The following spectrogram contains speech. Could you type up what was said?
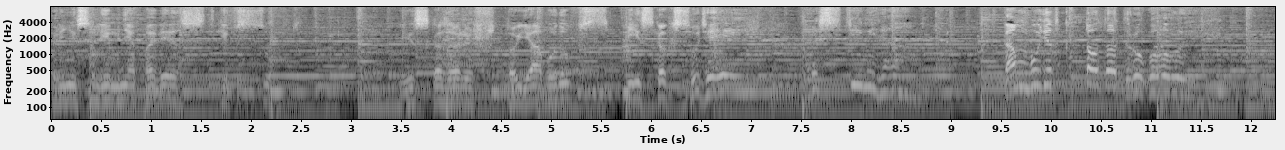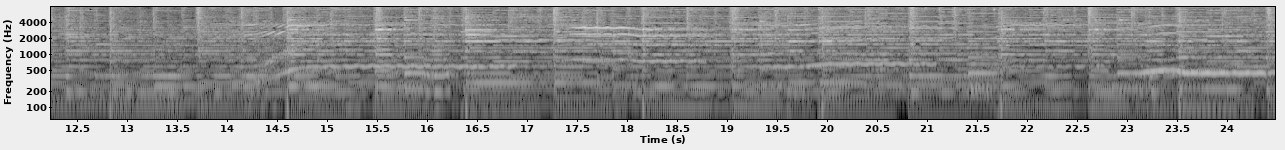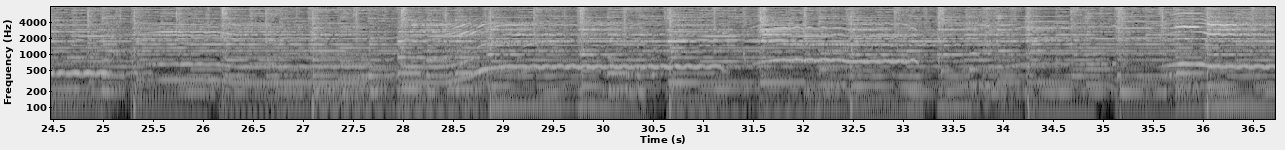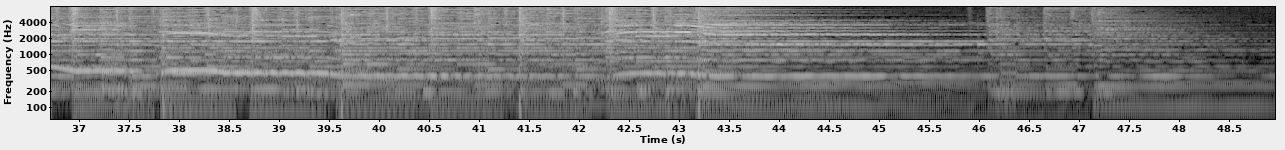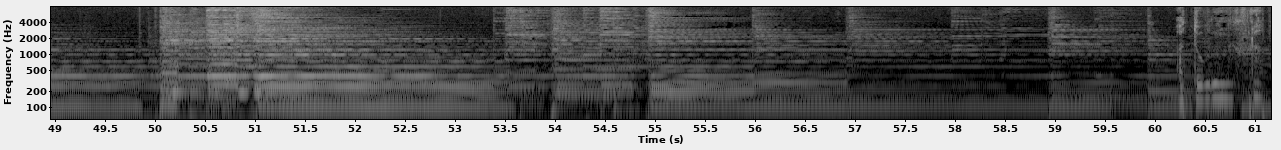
принесли мне повестки в суд и сказали, что я буду в списках судей. Прости меня, там будет кто-то другой.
